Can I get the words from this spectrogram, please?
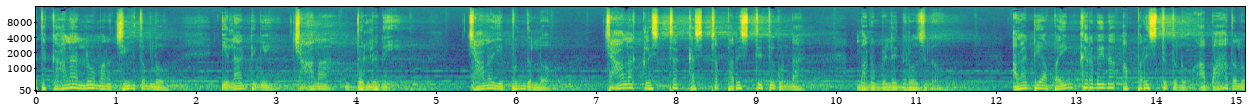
గత కాలాల్లో మన జీవితంలో ఇలాంటివి చాలా దొల్లినాయి చాలా ఇబ్బందుల్లో చాలా క్లిష్ట కష్ట పరిస్థితి గుండా మనం వెళ్ళిన రోజులు. అలాంటి ఆ భయంకరమైన ఆ పరిస్థితులు ఆ బాధలు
